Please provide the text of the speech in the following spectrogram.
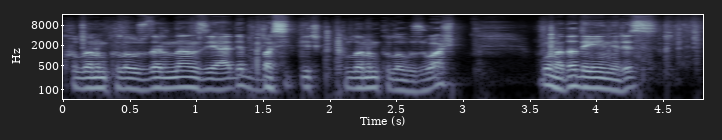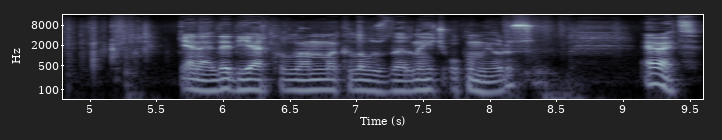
kullanım kılavuzlarından ziyade basit bir kullanım kılavuzu var. Buna da değiniriz. Genelde diğer kullanma kılavuzlarını hiç okumuyoruz. Evet.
